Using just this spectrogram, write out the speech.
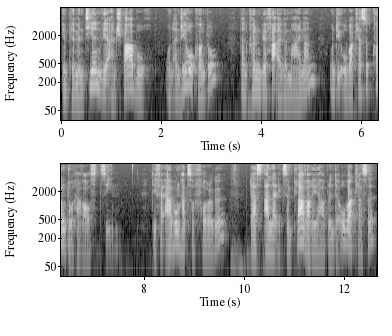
Implementieren wir ein Sparbuch und ein Girokonto, dann können wir verallgemeinern und die Oberklasse Konto herausziehen. Die Vererbung hat zur Folge, dass alle Exemplarvariablen der Oberklasse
